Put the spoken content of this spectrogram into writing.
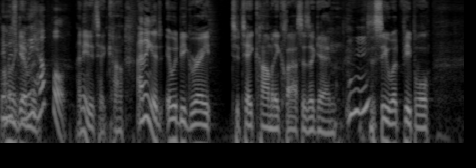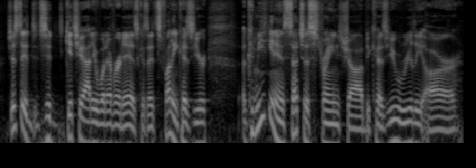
It I'm was really a- helpful. I need to take com. I think it, it would be great to take comedy classes again Mm-hmm. to see what people, just to, to get you out of your whatever it is. Because it's funny because you're a comedian is such a strange job because you really are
